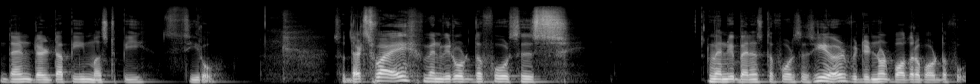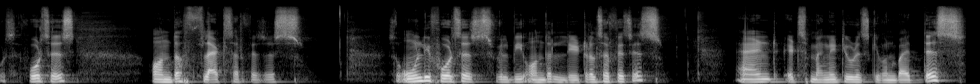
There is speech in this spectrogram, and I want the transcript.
then delta P must be 0. So that's why when we wrote the forces, when we balanced the forces here, we did not bother about the force, forces on the flat surfaces. So only forces will be on the lateral surfaces and its magnitude is given by this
